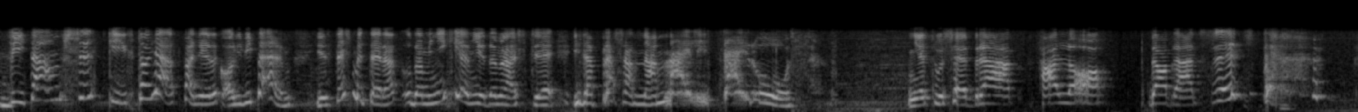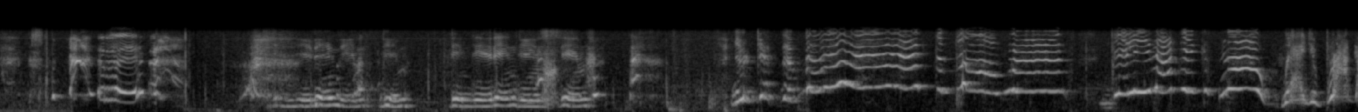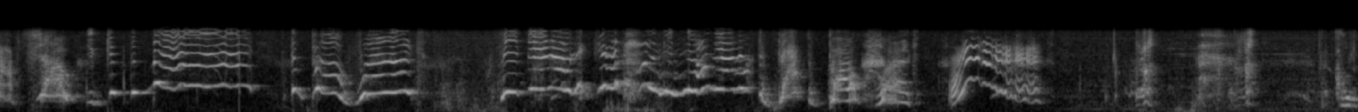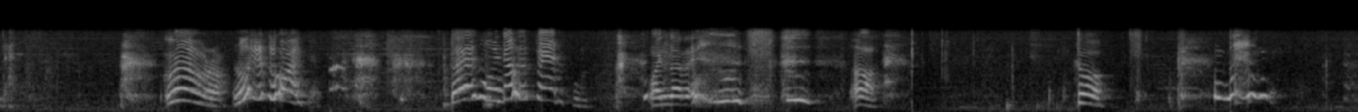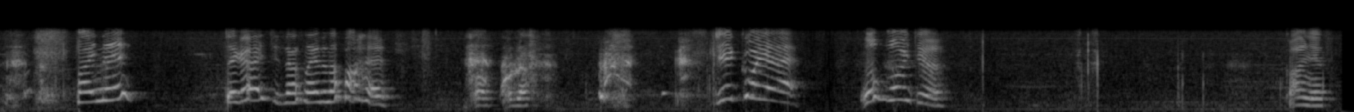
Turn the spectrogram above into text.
Witam wszystkich, to ja, Spanielek Oliwi.pm. Jesteśmy teraz u Dominiki M11 i zapraszam na Miley Cyrus. Nie słyszę brat, halo. Dobra, trzy, cztery. Dim, dim, dim, dim, dim, dim, dim. You get the best performance, Delilatic Snow, where you brag up so. You get the Pode. Ah, cuida. Não, não se pode. Pega um, dá um perfume. Olha lá. Ó. Tô. Pai, né? Chega aí, dá tá saída na parré. Ó, olha. De colher. É? Não pode. Koniec.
